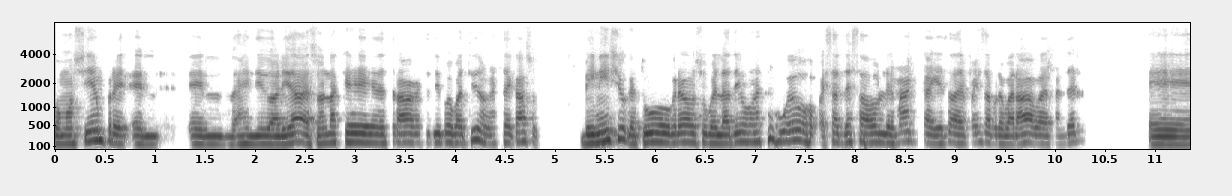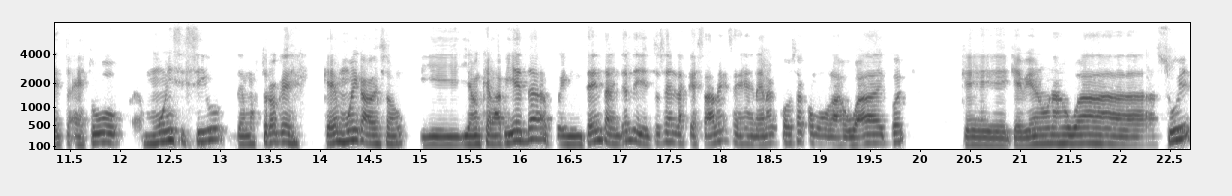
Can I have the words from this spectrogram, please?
como siempre, las individualidades son las que destraban este tipo de partidos. En este caso, Vinicio, que tuvo, creo, superlativo en este juego, a pesar de esa doble marca y esa defensa preparada para defender, eh, estuvo muy incisivo, demostró que, es muy cabezón y, y, aunque la pierda, pues intenta, intenta, y entonces en las que salen se generan cosas como la jugada del gol, que, que viene una jugada suya,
